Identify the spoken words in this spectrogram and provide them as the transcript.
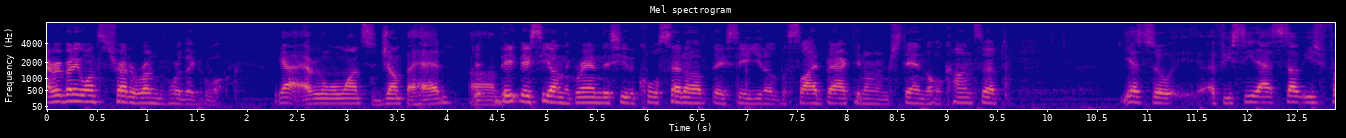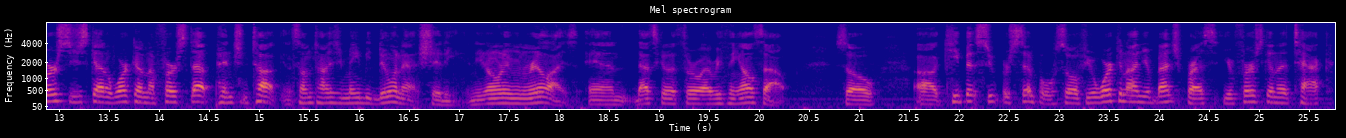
Everybody wants to try to run before they can walk. Yeah, everyone wants to jump ahead. They- Um, they, they see on the gram, they see the cool setup, they see you know the slide back. They don't understand the whole concept. Yeah, so if you see that stuff, you first you just got to work on the first step, pinch and tuck, and sometimes you may be doing that shitty and you don't even realize, and that's going to throw everything else out. So uh, keep it super simple. So if you're working on your bench press, you're first going to attack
